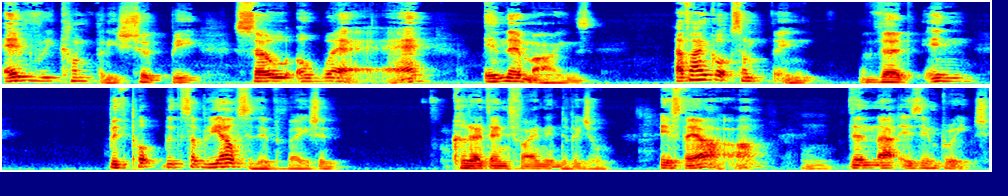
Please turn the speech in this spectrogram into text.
every company should be so aware in their minds. Have I got something that in with with somebody else's information could identify an individual? If they are, mm. then that is in breach.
